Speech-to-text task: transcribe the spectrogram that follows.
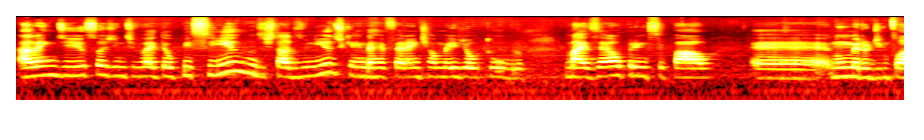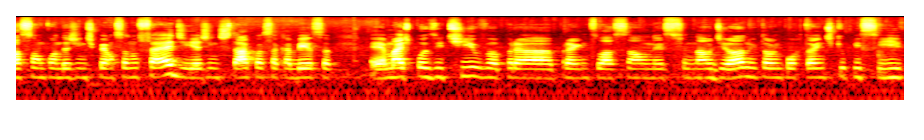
Além disso, a gente vai ter o PCI nos Estados Unidos, que ainda é referente ao mês de outubro, mas é o principal é, número de inflação quando a gente pensa no Fed, e a gente está com essa cabeça é, mais positiva para a inflação nesse final de ano, então é importante que o PCI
